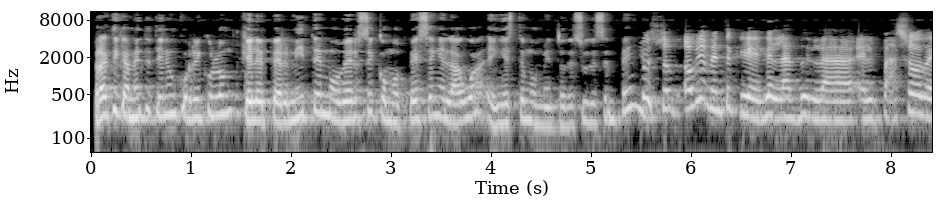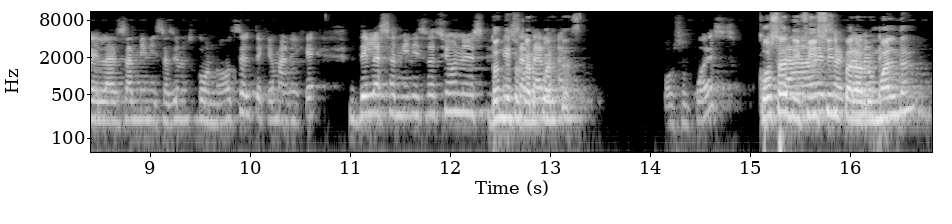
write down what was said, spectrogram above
prácticamente tiene un currículum que le permite moverse como pez en el agua en este momento de su desempeño. Pues obviamente que el paso de las administraciones conoce el teje-maneje de las administraciones. ¿Dónde tocar puertas? Por supuesto. ¿Cosa difícil para Romualda?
